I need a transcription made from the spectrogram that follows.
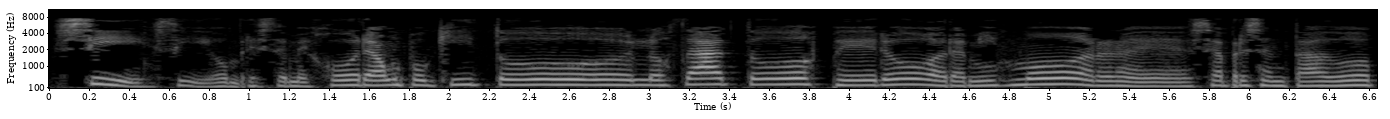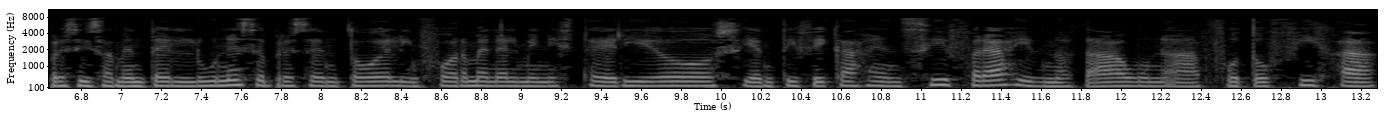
Sí, sí, hombre, se mejora un poquito los datos, pero ahora mismo eh, se ha presentado, precisamente el lunes se presentó el informe en el Ministerio Científicas en Cifras y nos da una foto fija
